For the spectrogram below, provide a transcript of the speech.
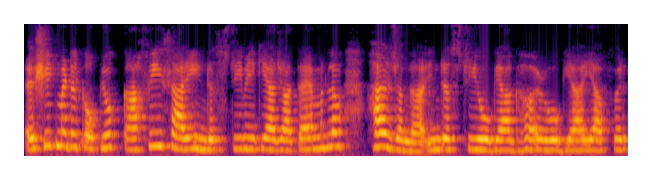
शीट मेटल का उपयोग काफ़ी सारी इंडस्ट्री में किया जाता है। मतलब हर जगह इंडस्ट्री हो गया, घर हो गया, या फिर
